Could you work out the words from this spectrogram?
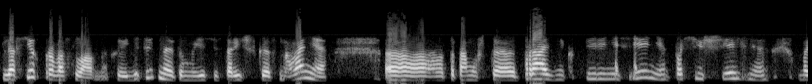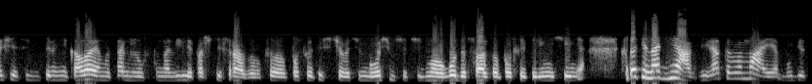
для всех православных. И действительно этому есть историческое основание – а, потому что праздник перенесения, похищения вообще святителя Николая мы также установили почти сразу, после 1887 года, сразу после перенесения. Кстати, на днях, 9 мая, будет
